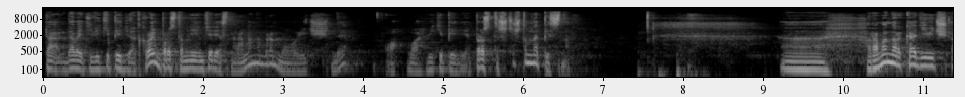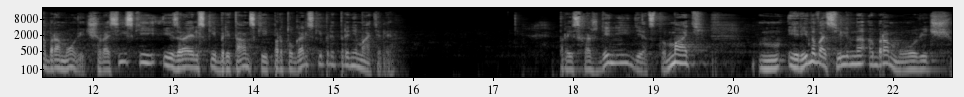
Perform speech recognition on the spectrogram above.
Так, давайте Википедию откроем, просто мне интересно. Роман Абрамович, да? О, во, Википедия. Просто что ж там написано? А, Роман Аркадьевич Абрамович, российский, израильский, британский, португальский предприниматели. Происхождение и детство. Мать Ирина Васильевна Абрамович.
